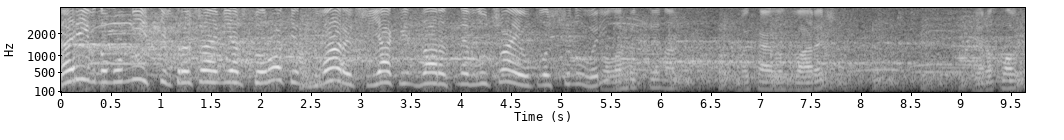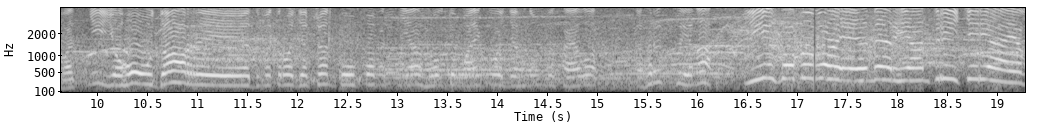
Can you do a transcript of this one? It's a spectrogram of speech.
На рівному місці втрачає м'яч Сорокін. Зварич, як він зараз не влучає у площину воріт. Микола Грицина. Михайло Зварич. Ярослав Квасній, його удар. і Дмитро Дяченко у Квасня. Жовту майку одягнув Михайло Грицина. І забиває енергія Андрій Тіряєв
